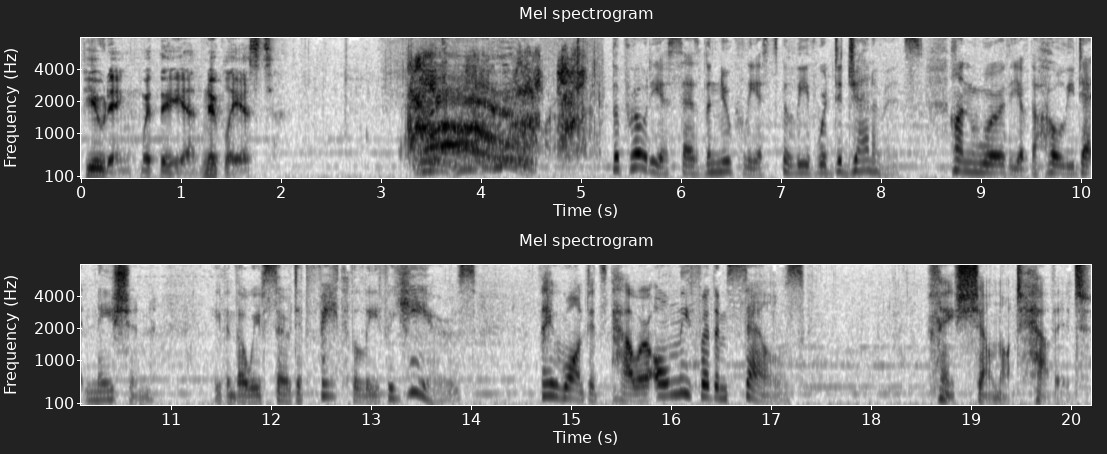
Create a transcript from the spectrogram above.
feuding with the uh, nucleists? The Proteus says the nucleists believe we're degenerates, unworthy of the holy detonation, even though we've served it faithfully for years. They want its power only for themselves. They shall not have it.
